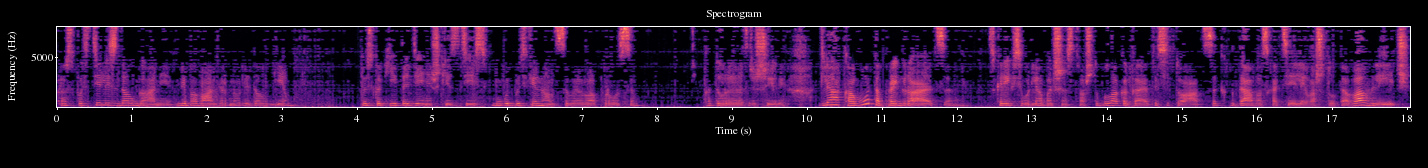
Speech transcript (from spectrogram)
расплатились долгами, либо вам вернули долги. То есть какие-то денежки здесь, могут быть финансовые вопросы, которые разрешили. Для кого-то проиграется, скорее всего для большинства, что была какая-то ситуация, когда вас хотели во что-то вовлечь,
